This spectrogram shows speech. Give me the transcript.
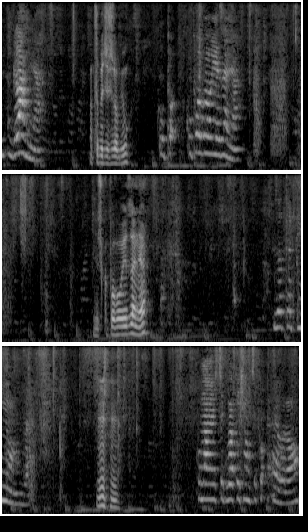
Dla mnie. A co będziesz robił? Kupo, kupował jedzenia. Będziesz kupował jedzenie? Za te pieniądze. Mhm. Tu mam jeszcze 2000 euro.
